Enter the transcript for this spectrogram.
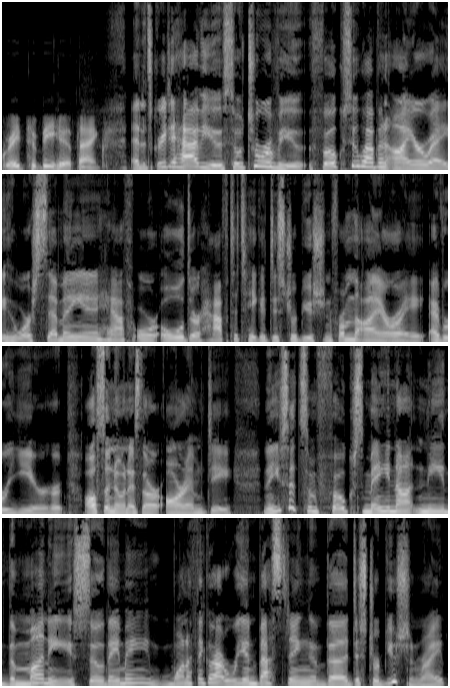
Great to be here. Thanks. And it's great to have you. So, to review, folks who have an IRA who are 70 and a half or older have to take a distribution from the IRA every year, also known as their RMD. Now, you said some folks may not need the money, so they may want to think about reinvesting the distribution, right?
